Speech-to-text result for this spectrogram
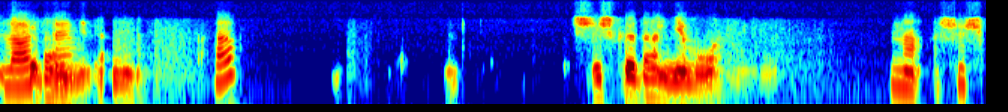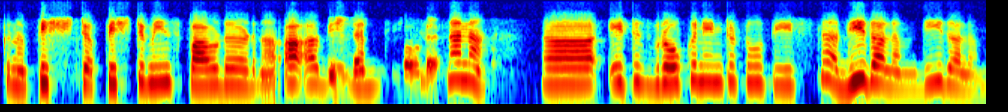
लास्ट् टैम् शुष्कधान्यं वा न शुष्क न पिष्ट पिष्ट मीन्स् पौडर् न न it is broken into two piece न द्विदलं द्विदलं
